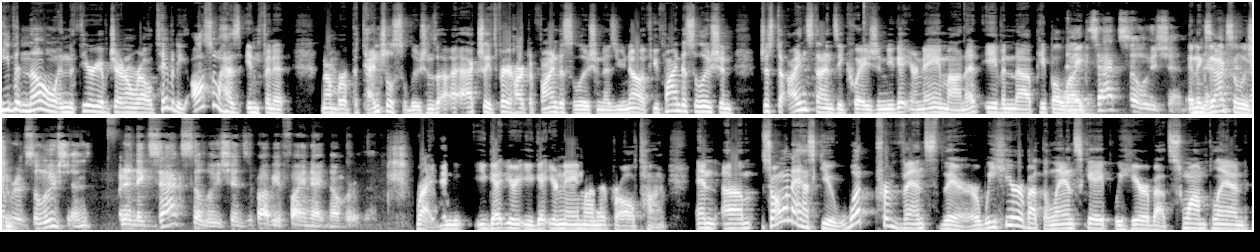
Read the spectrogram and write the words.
even though in the theory of general relativity also has infinite number of potential solutions. Uh, actually, it's very hard to find a solution, as you know. If you find a solution just to Einstein's equation, you get your name on it. Even uh, people like exact solution, an exact solution, number of solutions but an exact solution is probably a finite number of them. Right, and you get your you get your name on it for all time. And um, so I want to ask you, what prevents there? We hear about the landscape, we hear about swampland,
